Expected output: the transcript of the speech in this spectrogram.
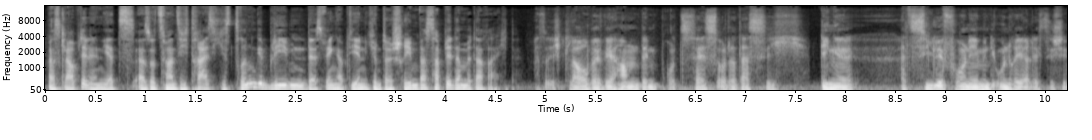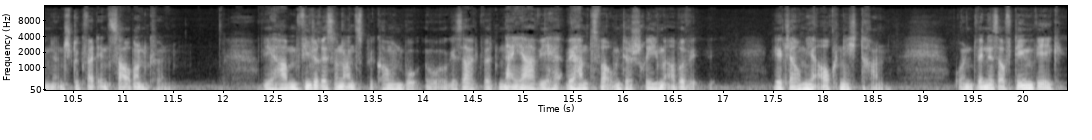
Was glaubt ihr denn jetzt? Also 2030 ist drin geblieben, deswegen habt ihr nicht unterschrieben. Was habt ihr damit erreicht? Also ich glaube, wir haben den Prozess oder dass sich Dinge als Ziele vornehmen, die unrealistisch sind, ein Stück weit entzaubern können. Wir haben viel Resonanz bekommen, wo, wo gesagt wird, na ja, wir, wir haben zwar unterschrieben, aber wir, wir glauben ja auch nicht dran. Und wenn es auf dem Weg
